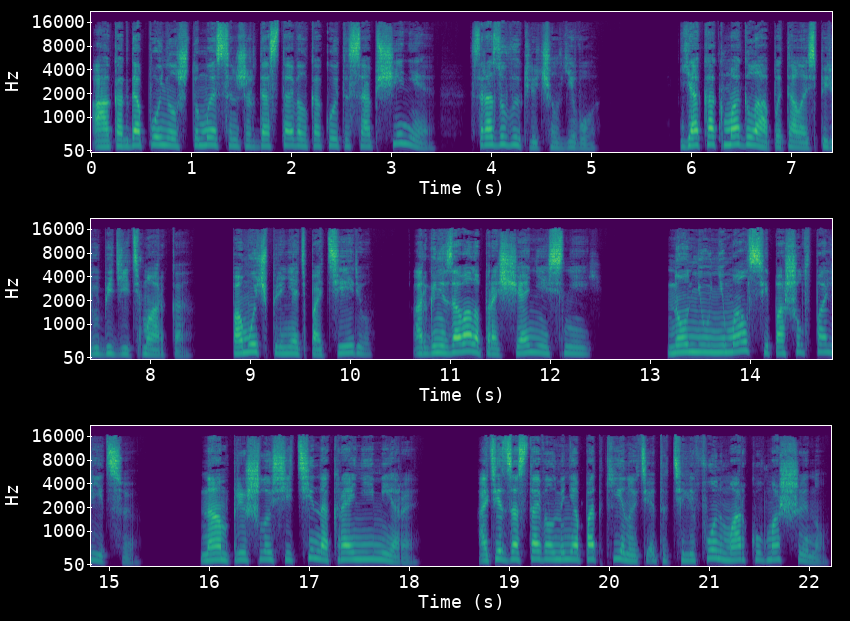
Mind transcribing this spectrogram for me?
А когда понял, что мессенджер доставил какое-то сообщение, сразу выключил его. Я как могла пыталась переубедить Марка, помочь принять потерю, организовала прощание с ней. Но он не унимался и пошел в полицию. Нам пришлось идти на крайние меры. Отец заставил меня подкинуть этот телефон Марку в машину,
